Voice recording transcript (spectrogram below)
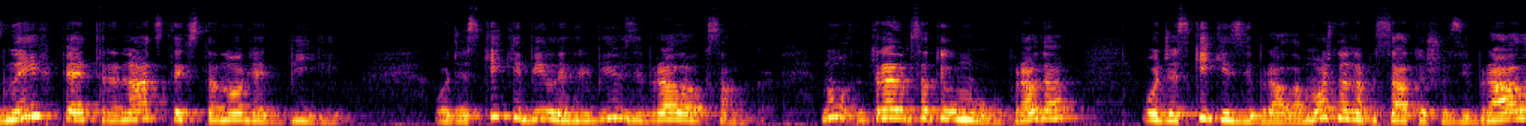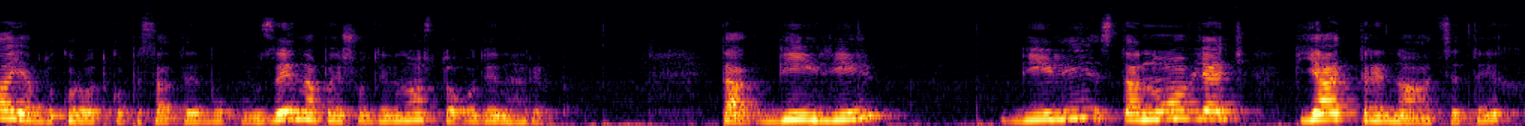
них 5 тринадцятих становлять білі. Отже, скільки білих грибів зібрала Оксанка? Ну, треба написати умову, правда? Отже, скільки зібрала? Можна написати, що зібрала. Я буду коротко писати букву З, напишу 91 гриб. Так, білі. Білі становлять 5 тринадцятих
